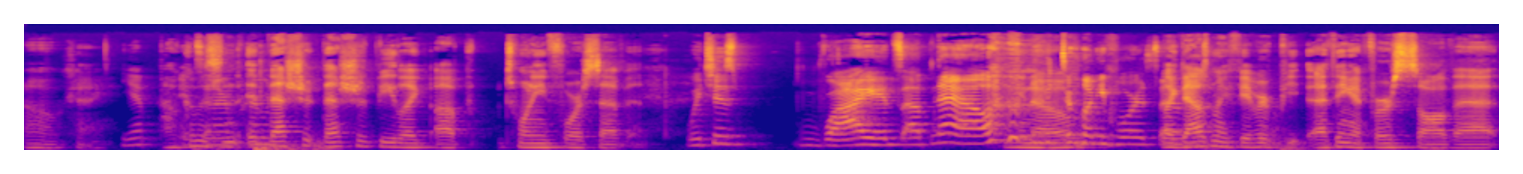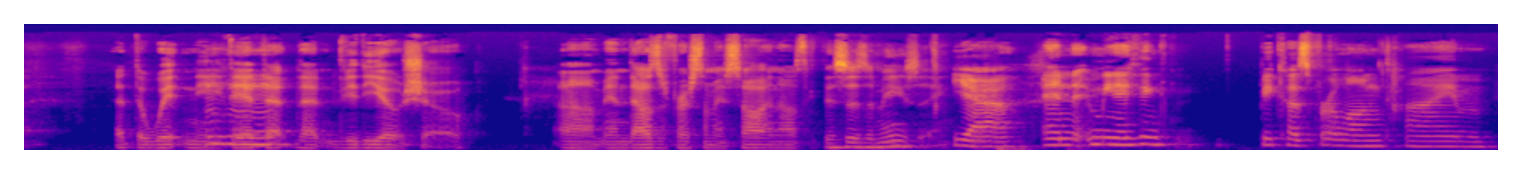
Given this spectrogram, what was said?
Oh, okay. Yep. How come it's, our n- that should that should be like up twenty four seven? which is why it's up now. You know, twenty four seven. Like that was my favorite. Piece. I think I first saw that at the Whitney. They Mhm. had that that video show, um, and that was the first time I saw it, and I was like, "This is amazing." Yeah. And I mean, I think because for a long time,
